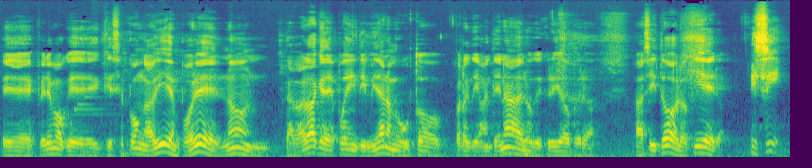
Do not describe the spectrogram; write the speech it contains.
Eh, esperemos que, que se ponga bien por él, ¿no? La verdad que después de intimidar no me gustó prácticamente nada de lo que escribió, pero así todo lo quiero. Y sí,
